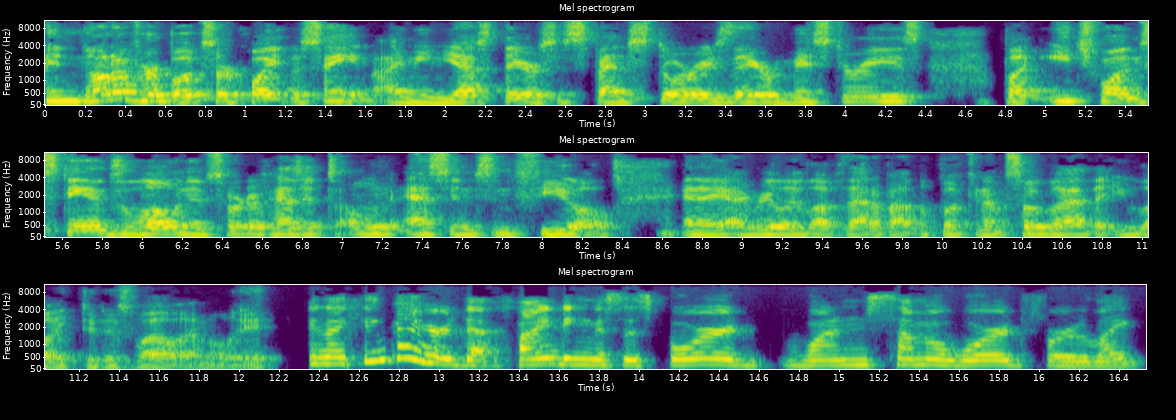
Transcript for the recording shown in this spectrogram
And none of her books are quite the same. I mean, yes, they are suspense stories, they are mysteries, but each one stands alone and sort of has its own essence and feel. And I, I, really love that about the book. And I'm so glad that you liked it as well, Emily. And I think I heard that Finding Mrs. Ford won some award for like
